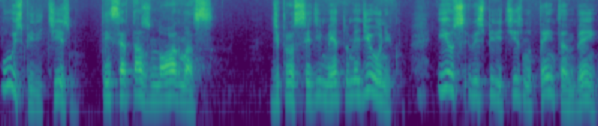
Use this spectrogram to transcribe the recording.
O espiritismo tem certas normas de procedimento mediúnico. E o, o espiritismo tem também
